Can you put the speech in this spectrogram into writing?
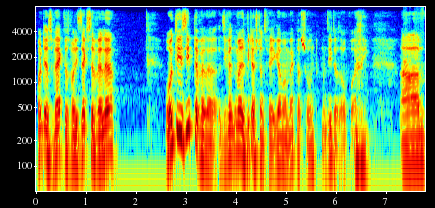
Und er ist weg, das war die sechste Welle. Und die siebte Welle. Sie werden immer widerstandsfähiger, man merkt das schon. Man sieht das auch vor allen Dingen. Ähm,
